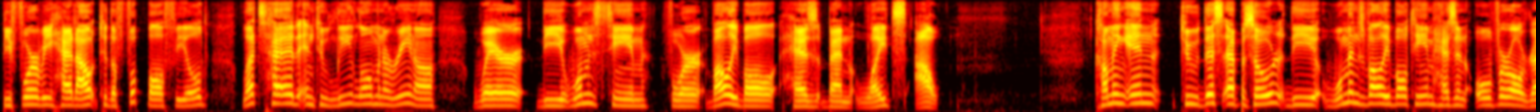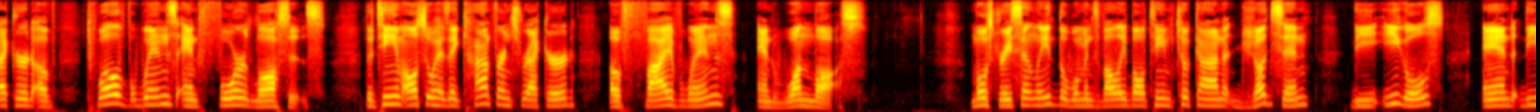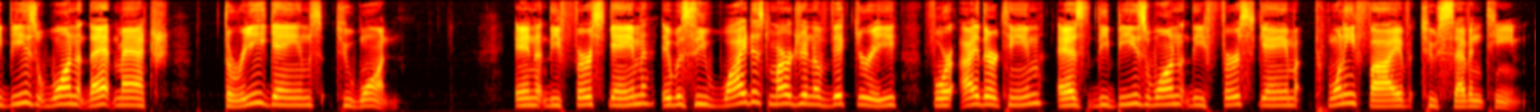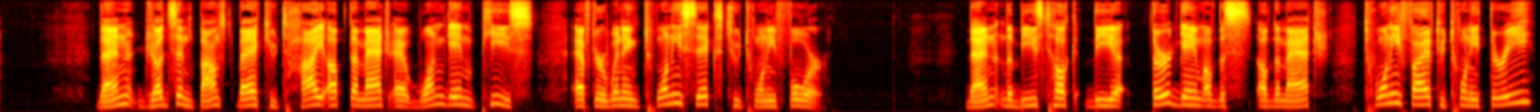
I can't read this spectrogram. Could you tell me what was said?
Before we head out to the football field, let's head into Lee Lohman Arena, where the women's team for volleyball has been lights out. Coming in to this episode, the women's volleyball team has an overall record of 12 wins and 4 losses. The team also has a conference record of 5 wins and 1 loss. Most recently, the women's volleyball team took on Judson, the Eagles, and the Bees won that match 3 games to 1. In the first game, it was the widest margin of victory for either team as the Bees won the first game 25 to 17. Then Judson bounced back to tie up the match at one game apiece after winning 26 to 24. Then the Bees took the third game of the of the match 25 to 23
